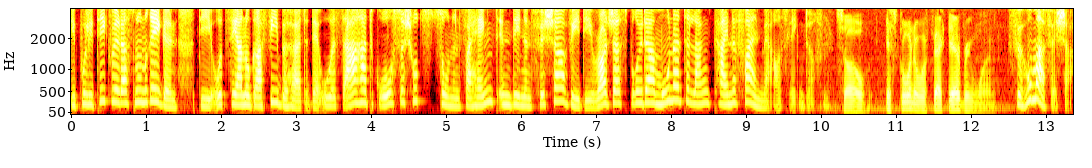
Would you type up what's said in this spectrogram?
Die Politik will das nun regeln. Die Ozeanographiebehörde der USA hat große Schutzzonen verhängt, in denen Fischer wie die Rogers-Brüder monatelang keine Fallen mehr auslegen dürfen. So it's going to affect everyone. Für Hummerfischer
